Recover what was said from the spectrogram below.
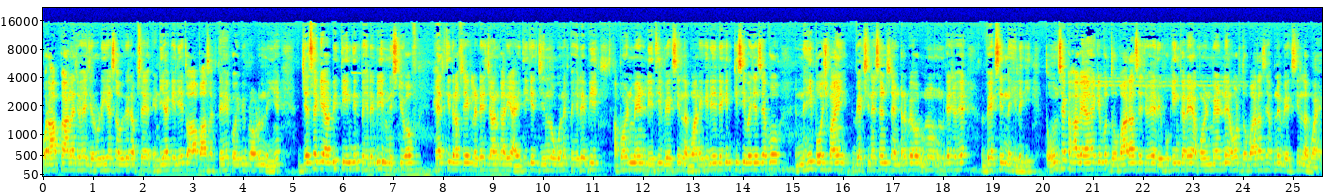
और आपका आना जो है ज़रूरी है सऊदी अरब से इंडिया के लिए तो आप आ सकते हैं, कोई भी प्रॉब्लम नहीं है। जैसा कि अभी तीन दिन पहले भी मिनिस्ट्री ऑफ़ हेल्थ की तरफ़ से एक लेटेस्ट जानकारी आई थी कि जिन लोगों ने पहले भी अपॉइंटमेंट ली थी वैक्सीन लगवाने के लिए, लेकिन किसी वजह से वो नहीं पहुँच पाए वैक्सीनेशन सेंटर पे और उनके जो है वैक्सीन नहीं लगी। तो उनसे कहा गया है कि वो दोबारा से जो है रिबुकिंग करें अपॉइंटमेंट लें और दोबारा से अपने वैक्सीन लगवाएँ।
